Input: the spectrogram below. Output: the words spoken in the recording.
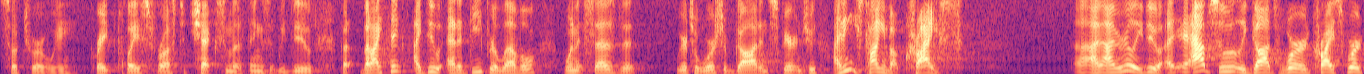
So too are we. Great place for us to check some of the things that we do. But, but I think I do, at a deeper level, when it says that we're to worship God in spirit and truth, I think he's talking about Christ. I, I really do. Absolutely God's word, Christ's word.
